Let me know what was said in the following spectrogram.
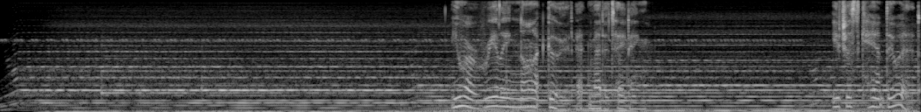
You are really not good at meditating. You just can't do it.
